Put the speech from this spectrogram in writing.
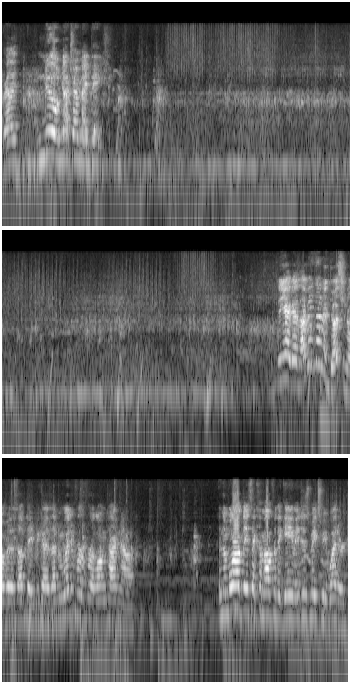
Really? No, not on my base! So yeah, guys, I've been kind of gushing over this update because I've been waiting for it for a long time now. And the more updates that come out for the game, it just makes me wetter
